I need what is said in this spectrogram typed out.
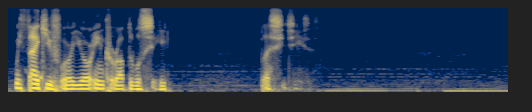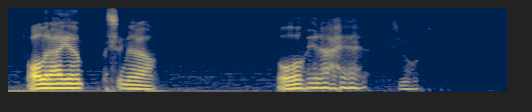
We thank you for your incorruptible seed. Bless you, Jesus. All that I am, let's sing that out. All that I have.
